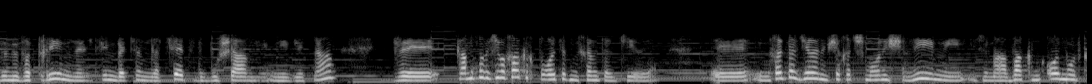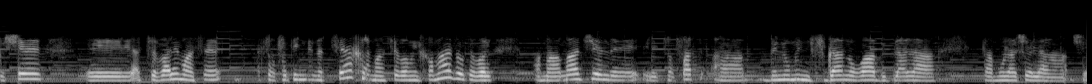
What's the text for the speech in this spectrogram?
ומוותרים, נאלצים בעצם לצאת בבושה מווייטנאם, וכמה חודשים אחר כך פורצת מלחמת אלג'יריה. מלחמת אלג'יריה נמשכת שמונה שנים, זה מאבק מאוד מאוד קשה, הצבא למעשה, הצרפתים מנצח למעשה במלחמה הזאת, אבל המעמד של אה, צרפת הבינלאומי נפגע נורא בגלל התעמולה של, ה, של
